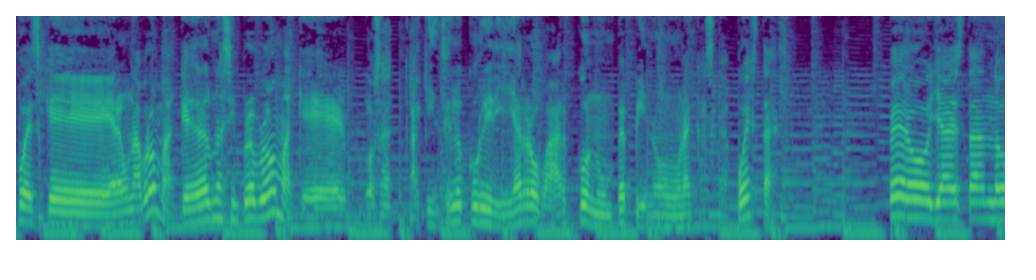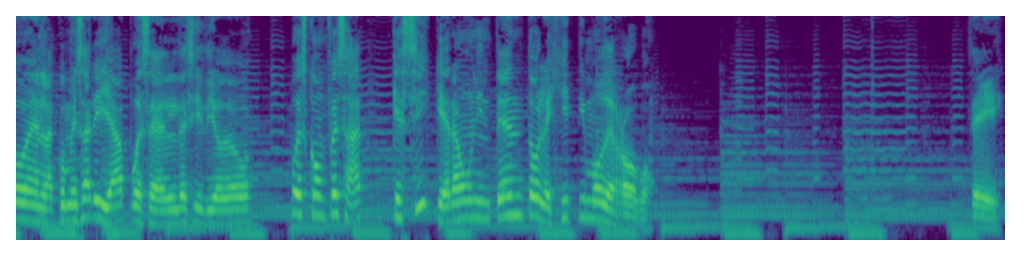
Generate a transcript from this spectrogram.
pues que era una broma, que era una simple broma, que, o sea, ¿a quién se le ocurriría robar con un pepino una casa de apuestas? Pero ya estando en la comisaría, pues él decidió pues confesar que sí, que era un intento legítimo de robo. Sí,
